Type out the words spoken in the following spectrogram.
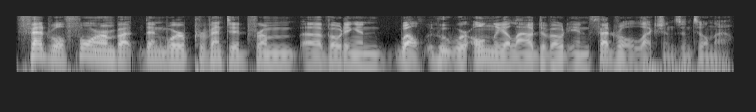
federal form but then were prevented from uh, voting in, well, who were only allowed to vote in federal elections until now?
